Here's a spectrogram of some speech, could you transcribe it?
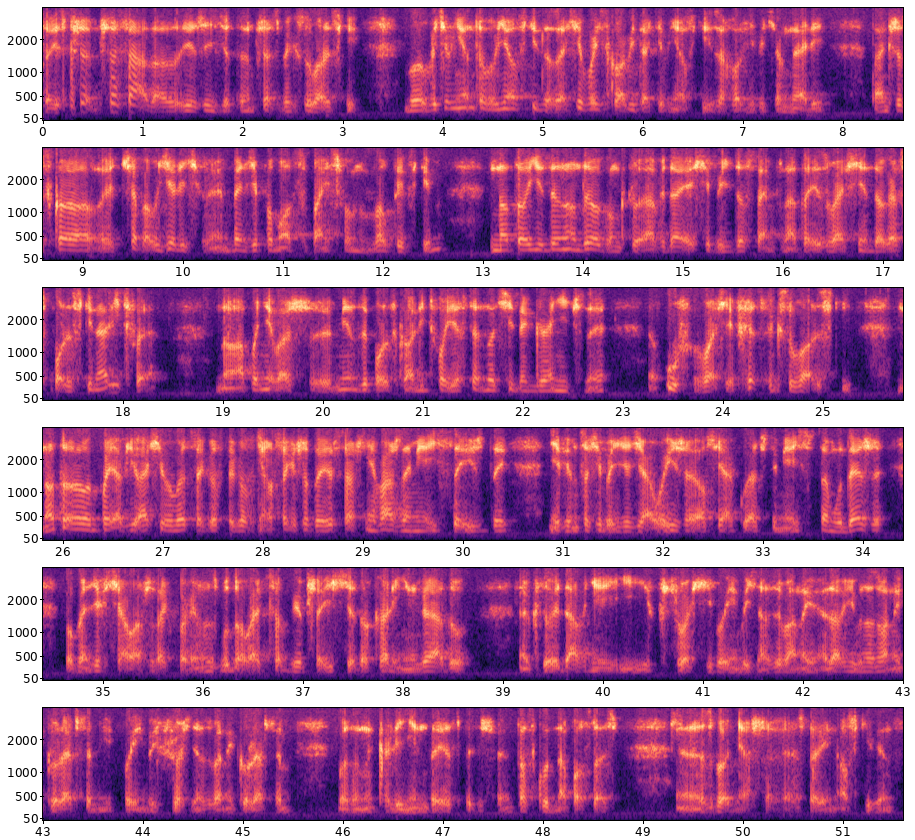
to jest prze, przesada, jeżeli idzie ten przesmyk suwalski, bo wyciągnięto wnioski, to się wojskowi takie wnioski zachodni wyciągnęli. Także skoro trzeba udzielić będzie pomocy państwom bałtyckim, no to jedyną drogą, która wydaje się być dostępna, to jest właśnie droga z Polski na Litwę. No a ponieważ między Polską a Litwą jest ten odcinek graniczny, ów właśnie Piotrek Suwalski, no to pojawiła się wobec tego z tego wniosek, że to jest strasznie ważne miejsce i że nie wiem, co się będzie działo i że Rosja akurat w tym miejscu tam uderzy, bo będzie chciała, że tak powiem, zbudować sobie przejście do Kaliningradu który dawniej i w przyszłości powinien być nazywany, dawniej był nazywany królewcem i powinien być w przyszłości nazywany królewcem, bo ten Kalinin to jest przecież paskudna postać, e, zbrodniarz stalinowski, więc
